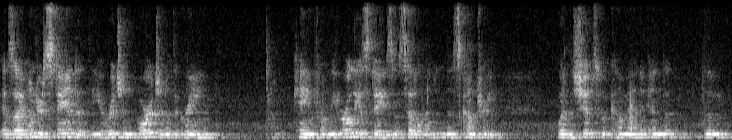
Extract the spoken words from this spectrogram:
As I understand it, the origin, origin of the green came from the earliest days of settlement in this country, when the ships would come in and the, the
